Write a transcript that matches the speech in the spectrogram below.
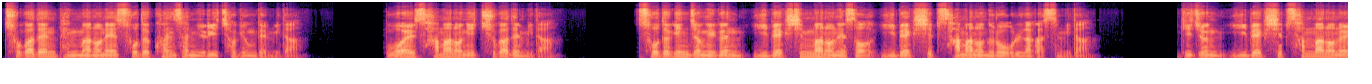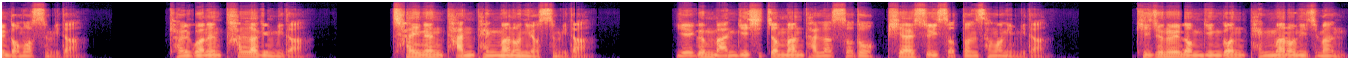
초과된 100만원의 소득 환산율이 적용됩니다. 월 4만원이 추가됩니다. 소득 인정액은 210만원에서 214만원으로 올라갔습니다. 기준 213만원을 넘었습니다. 결과는 탈락입니다. 차이는 단 100만 원이었습니다. 예금 만기 시점만 달랐어도 피할 수 있었던 상황입니다. 기준을 넘긴 건 100만 원이지만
